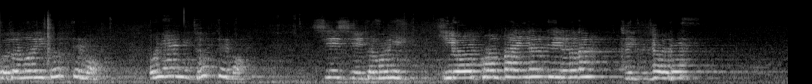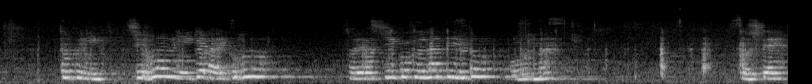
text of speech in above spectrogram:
子供にとっても親にとっても心身ともに疲労困憊になっているのが実情です。特に地方に行けば行くほどそれは深刻になっていると思います。そして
